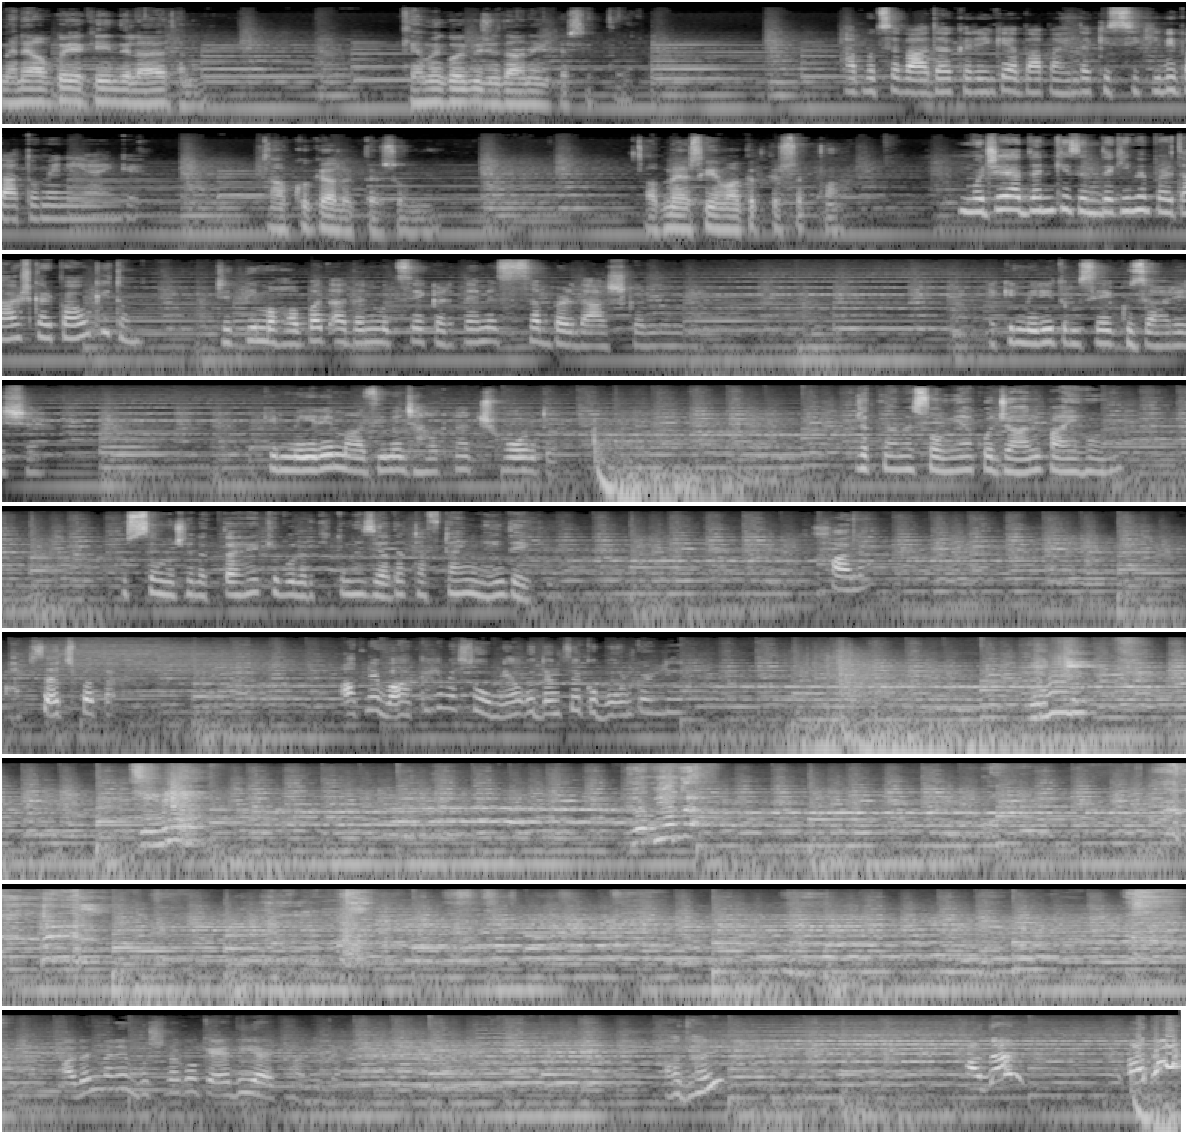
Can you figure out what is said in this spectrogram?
मैंने आपको यकीन दिलाया था ना कि हमें कोई भी जुदा नहीं कर सकता। आप मुझसे वादा करें कि अब आप आइंदा किसी की भी बातों में नहीं आएँगे। आपको क्या लगता है सोनिया? अब मैं ऐसी हिमाकत कर सकता हूँ। मुझे अदन की ज़िंदगी में बर्दाश्त कर पाओगी तुम? जितनी मोहब्बत अदन मुझसे करते हैं मैं सब बर्दाश्त कर लूँगी। लेकिन मेरी तुमसे एक गुजारिश है कि मेरे माजी में झांकना छोड़ दो। जितना मैं सोमिया को जान पाई हूँ ना उससे मुझे लगता है कि वो लड़की तुम्हें ज़्यादा टफ टाइम नहीं देगी। खाला आप सच पता आपने वाकई में सोमिया को दिल से कबूल कर लिया? सोमिया सोमिया अदन मैंने बुशरा को कह दिया है खाने का। अदन अदन अदन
